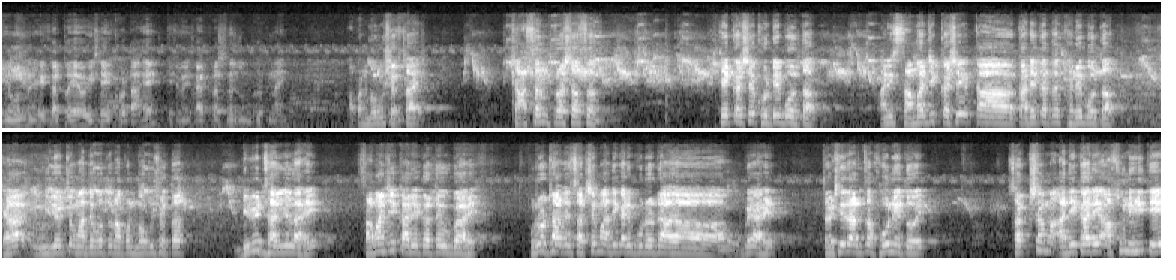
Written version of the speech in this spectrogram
घेऊन हे करतो हे विषय खोटा आहे. त्याच्यामुळे काय प्रश्नच उद्भवत नाही. आपण बघू शकताय शासन प्रशासन हे कसे खोटे बोलतात? आणि सामाजिक कसे का कार्यकर्ते खरे बोलतात ह्या व्हिडिओच्या माध्यमातून आपण बघू शकतात. डिलीट झालेलं आहे. सामाजिक कार्यकर्ते उभे आहेत. पुरवठा सक्षम अधिकारी पुरवठा उभे आहेत. तहसीलदारांचा फोन येतोय. सक्षम अधिकारी असूनही ते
